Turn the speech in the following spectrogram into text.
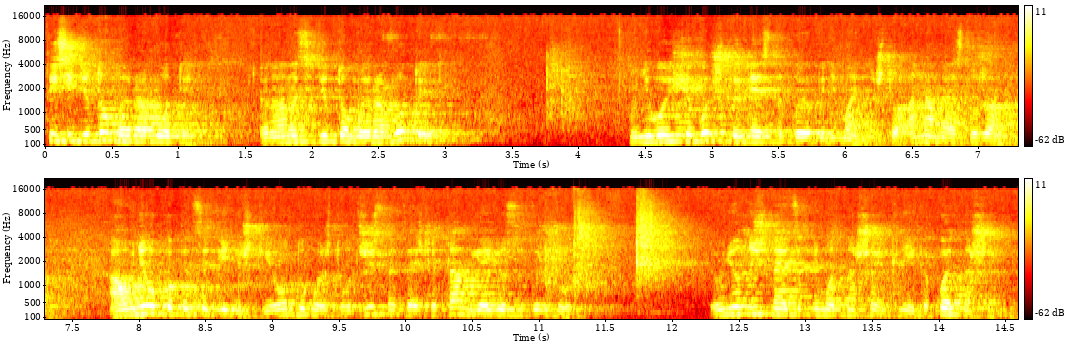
Ты сиди дома и работай. Когда она сидит дома и работает, у него еще больше появляется такое понимание, что она моя служанка. А у него копятся денежки, и он думает, что вот жизнь настоящая там, я ее содержу. И у него начинается к нему отношение, к ней. Какое отношение?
